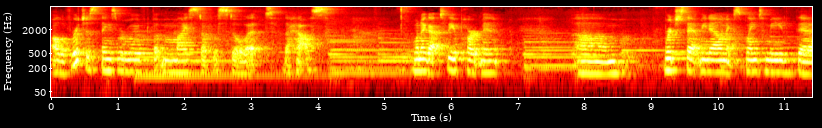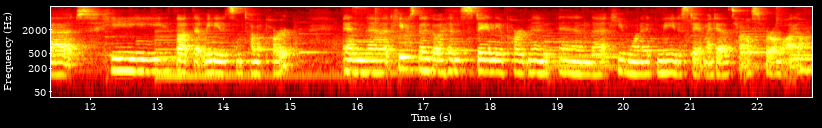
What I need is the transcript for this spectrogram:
all of Rich's things were moved, but my stuff was still at the house. When I got to the apartment, um, Rich sat me down and explained to me that he thought that we needed some time apart and that he was going to go ahead and stay in the apartment and that he wanted me to stay at my dad's house for a while.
